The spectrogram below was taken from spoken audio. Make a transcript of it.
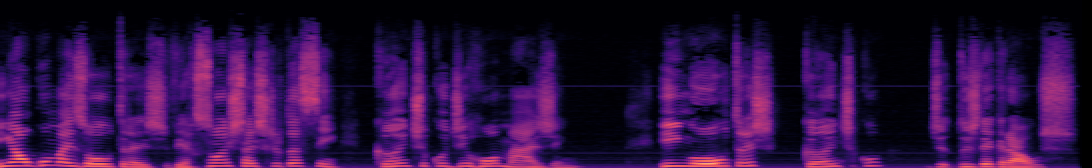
Em algumas outras versões está escrito assim: cântico de romagem. Em outras, cântico de, dos degraus.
